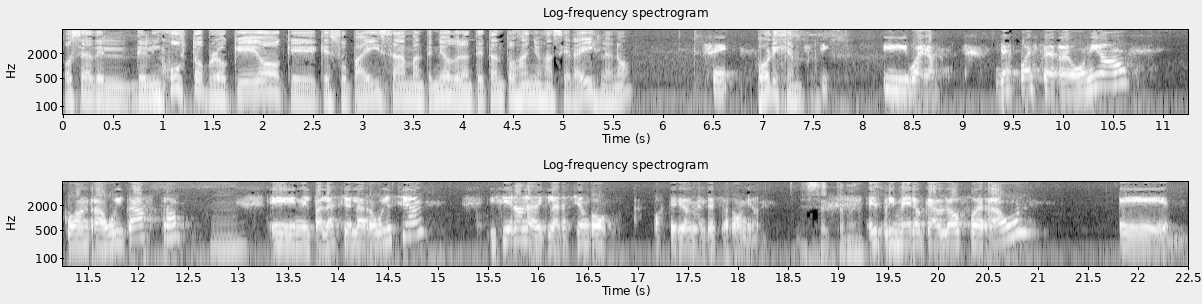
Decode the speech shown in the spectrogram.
o sea, del, del injusto bloqueo que, que su país ha mantenido durante tantos años hacia la isla, ¿no? Sí. Por ejemplo. Y, y bueno, después se reunió con Raúl Castro en el Palacio de la Revolución, hicieron la declaración con, posteriormente a esa reunión. Exactamente. El primero que habló fue Raúl. Eh,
